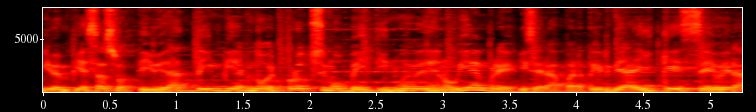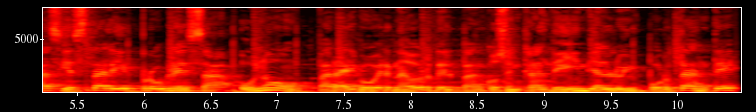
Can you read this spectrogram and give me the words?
indio empieza su actividad de invierno el próximo 29 de noviembre y será a partir de ahí que se verá si esta ley progresa o no. Para el gobernador del Banco Central de India lo importante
